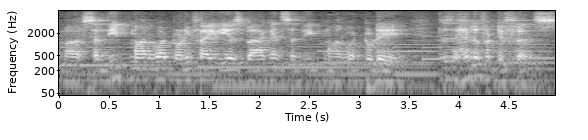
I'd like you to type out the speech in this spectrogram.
Uh, Sandeep Marwah 25 years back and Sandeep Marwah today, there's a hell of a difference.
